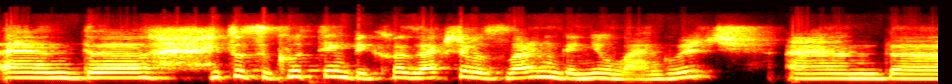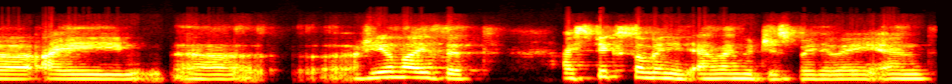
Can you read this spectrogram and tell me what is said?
And uh, it was a good thing because actually I was learning a new language and uh, i uh, realized that i speak so many languages by the way and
